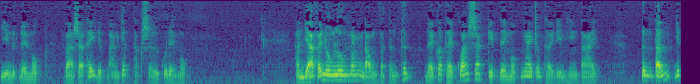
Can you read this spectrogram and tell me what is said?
diện được đề mục và sẽ thấy được bản chất thật sự của đề mục. Hành giả phải luôn luôn năng động và tỉnh thức để có thể quan sát kịp đề mục ngay trong thời điểm hiện tại. Tinh tấn giúp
